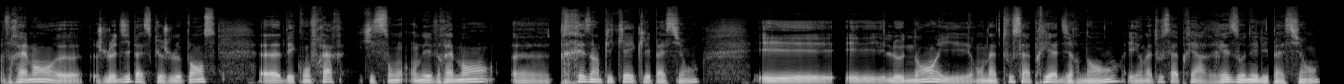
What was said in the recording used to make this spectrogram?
vraiment, euh, je le dis parce que je le pense, euh, des confrères qui sont, on est vraiment euh, très impliqués avec les patients et, et le non, et on a tous appris à dire non et on a tous appris à raisonner les patients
